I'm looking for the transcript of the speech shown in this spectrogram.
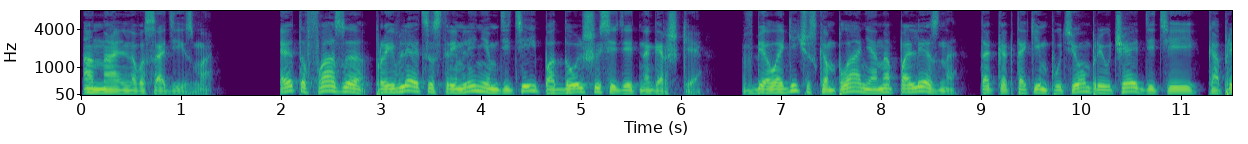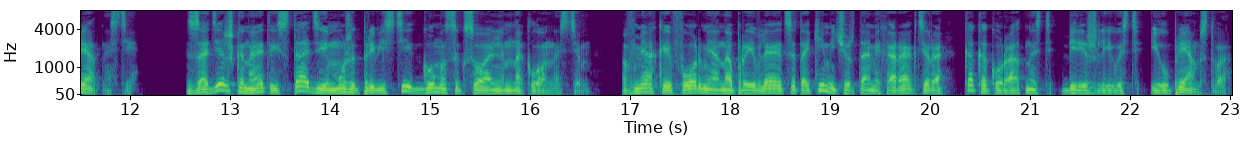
анального садизма – эта фаза проявляется стремлением детей подольше сидеть на горшке. В биологическом плане она полезна, так как таким путем приучает детей к опрятности. Задержка на этой стадии может привести к гомосексуальным наклонностям. В мягкой форме она проявляется такими чертами характера, как аккуратность, бережливость и упрямство.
